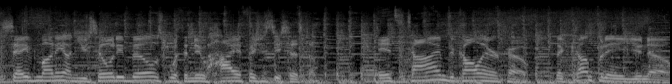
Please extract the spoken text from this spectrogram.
Save money on utility bills with a new high-efficiency system. It's time to call Airco, the company you know.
